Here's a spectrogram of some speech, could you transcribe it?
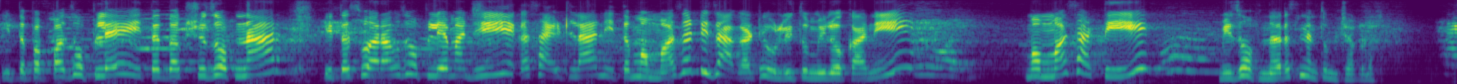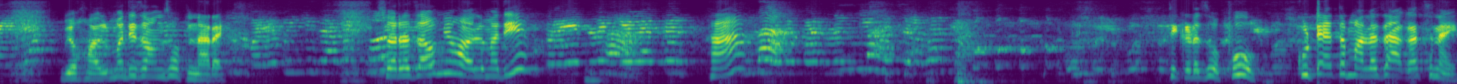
इथं पप्पा झोपले इथं दक्ष झोपणार इथं स्वराव झोपले माझी एका साईडला आणि इथं मम्मासाठी जागा ठेवली तुम्ही लोकांनी. मम्मासाठी. मी झोपणारच नाही तुमच्याकडं. मी हॉलमध्ये जाऊन झोपणार आहे. स्वरा जाऊ मी हॉलमध्ये. हां? तिकडं झोपू. कुठे आता मला जागाच नाही.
